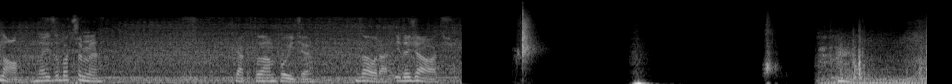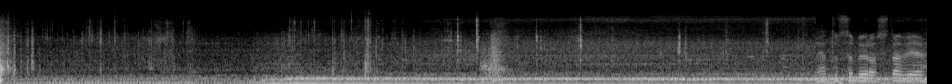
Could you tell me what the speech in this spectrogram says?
No, no i zobaczymy jak to nam pójdzie. Dobra, idę działać. Ja tu sobie rozstawię,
